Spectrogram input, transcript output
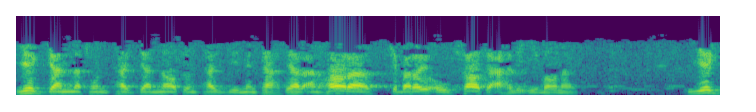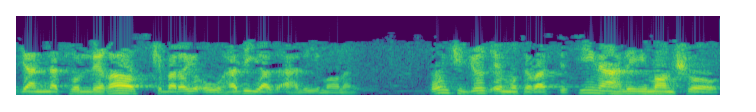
یک جنتون تج جناتون تجری من تحت الانهار است که برای اوساط اهل ایمان است. یک جنت لقاست که برای اوهدی از اهل ایمان است. اون که جزء متوسطین اهل ایمان شد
